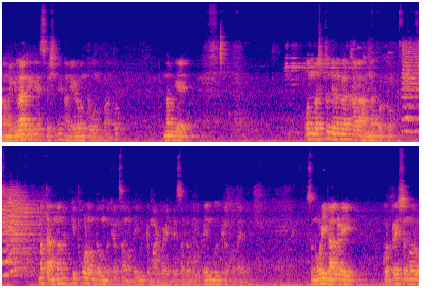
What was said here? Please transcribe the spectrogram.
ನಮ್ಮ ಇಲಾಖೆಗೆ ಸ್ಪೆಷಲಿ ನಾನು ಹೇಳುವಂಥ ಒಂದು ಮಾತು, ನಮಗೆ ಒಂದಷ್ಟು ದಿನಗಳ ಕಾಲ ಅನ್ನ ಕೊಟ್ಟು ಮತ್ತು ಅನ್ನನ ಕಿತ್ಕೊಳ್ಳುವಂಥ ಒಂದು ಕೆಲಸವನ್ನು ದಯವಿಟ್ಟು ಮಾಡಬೇಡಿ ಅಂತ ಸಂದರ್ಭದಲ್ಲಿ ಕೈ ಮುಗಿದು ಕೇಳ್ಕೊತಾ ಇದ್ದೀನಿ. ಸೊ ನೋಡಿ ಈಗ ಆಲ್ರೆಡಿ ಕೊಟ್ರೇಶನ್ ಅವರು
